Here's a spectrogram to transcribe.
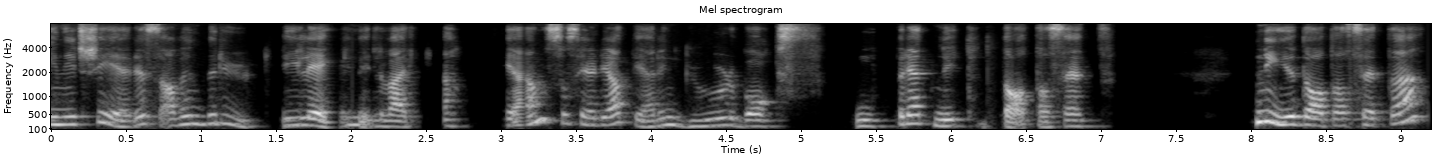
initieres av en bruker i Legemiddelverket. Igjen så ser de at det er en gul boks. Opprett nytt datasett. Nye datasettet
